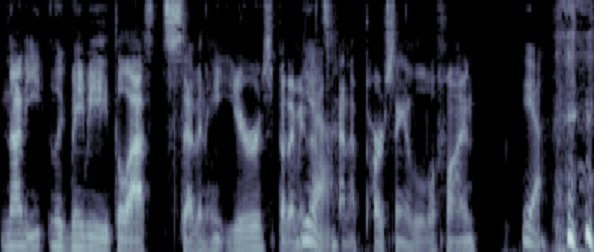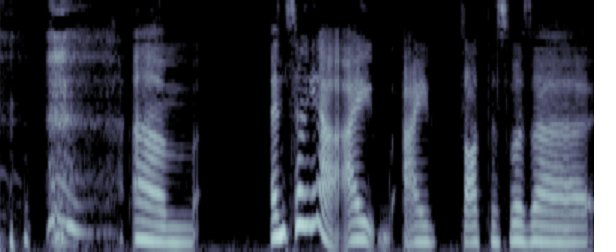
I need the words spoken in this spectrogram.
not like maybe the last seven, eight years, but I mean, yeah. that's kind of parsing it a little fine. Yeah. um, and so, yeah, I, I thought this was a,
